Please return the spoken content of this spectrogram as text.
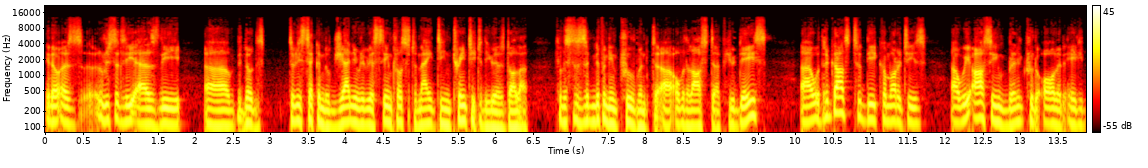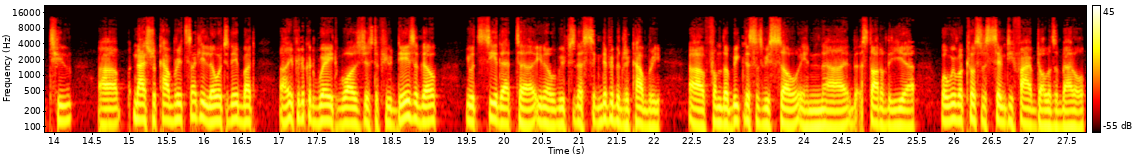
you know as recently as the uh, you know the 32nd of January, we are seeing closer to 1920 to the US dollar. So this is a significant improvement uh, over the last uh, few days. with regards to the commodities, we are seeing Brent crude oil at 82. nice recovery. It's slightly lower today, but if you look at where it was just a few days ago, you would see that uh, you know we've seen a significant recovery uh, from the weaknesses we saw in uh, the start of the year, where we were close to seventy-five dollars a barrel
